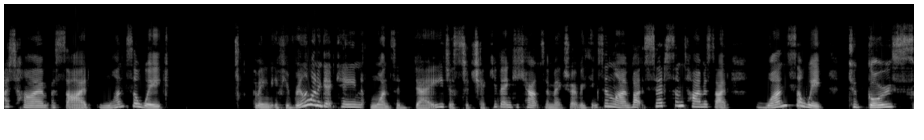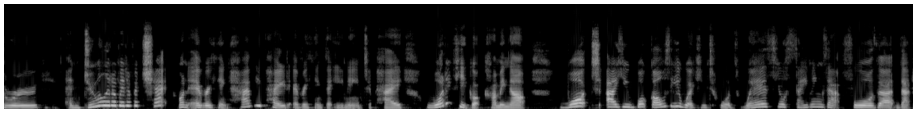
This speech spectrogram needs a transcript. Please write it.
a time aside once a week I mean, if you really want to get keen, once a day just to check your bank accounts and make sure everything's in line, but set some time aside once a week to go through and do a little bit of a check on everything. Have you paid everything that you need to pay? What have you got coming up? What are you what goals are you working towards? Where's your savings at for that that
